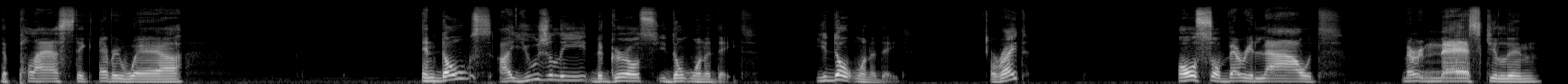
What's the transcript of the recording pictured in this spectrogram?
the plastic everywhere. And those are usually the girls you don't want to date. You don't want to date. All right? Also very loud, very masculine.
